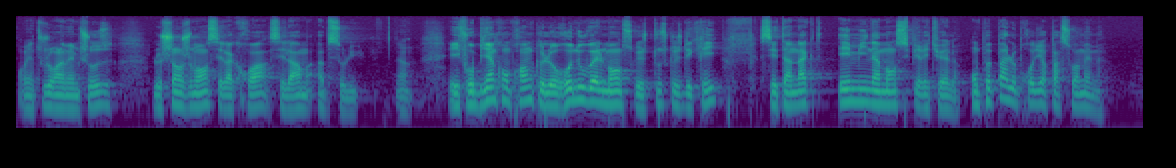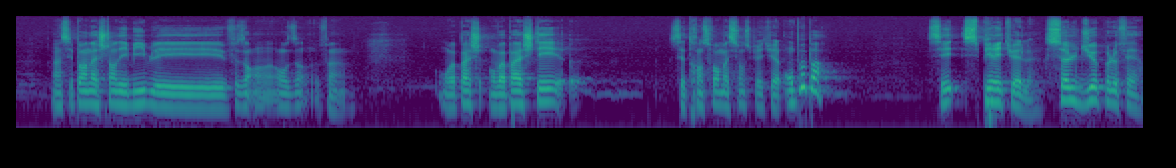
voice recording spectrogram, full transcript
On vient toujours à la même chose. Le changement, c'est la croix, c'est l'arme absolue. Hein. Et il faut bien comprendre que le renouvellement, tout ce que je décris, c'est un acte éminemment spirituel. On ne peut pas le produire par soi-même. Hein, ce n'est pas en achetant des Bibles et faisant, enfin, on va pas, va pas acheter euh, cette transformation spirituelle. On ne peut pas. C'est spirituel. Seul Dieu peut le faire.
